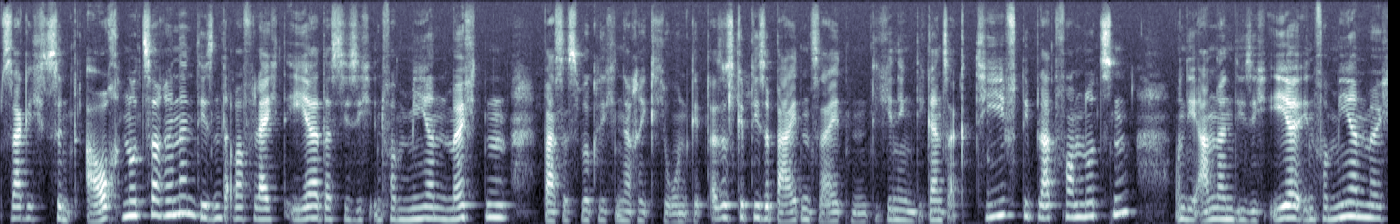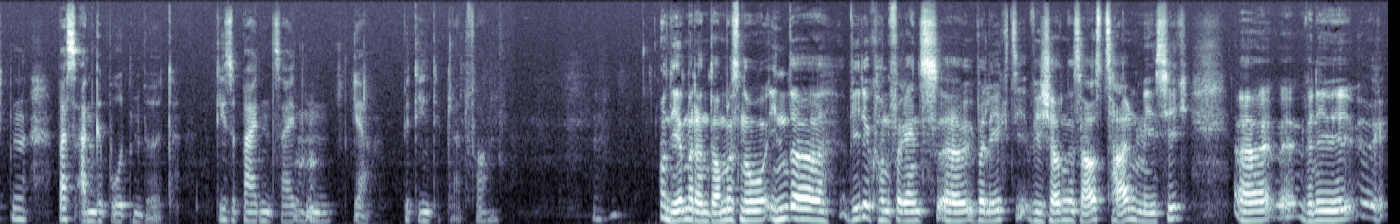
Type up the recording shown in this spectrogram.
sage ich, sind auch Nutzerinnen, die sind aber vielleicht eher, dass sie sich informieren möchten, was es wirklich in der Region gibt. Also es gibt diese beiden Seiten, diejenigen, die ganz aktiv die Plattform nutzen und die anderen, die sich eher informieren möchten, was angeboten wird. Diese beiden Seiten, mhm. ja, bedient die Plattform. Mhm. Und ich habe mir dann damals noch in der Videokonferenz äh, überlegt, wie schaut denn das aus, zahlenmäßig. Äh, wenn ich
